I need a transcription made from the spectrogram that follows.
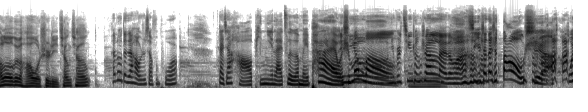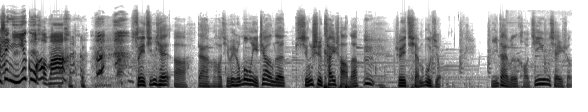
Hello，各位好，我是李锵锵。Hello，大家好，我是小富婆。大家好，平尼来自峨眉派，我是梦哎梦。呦你不是青城山来的吗？青城山那是道士，我是尼姑好吗？所以今天啊，大家很好奇，为什么梦梦以这样的形式开场呢？嗯，所以前不久，一代文豪金庸先生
